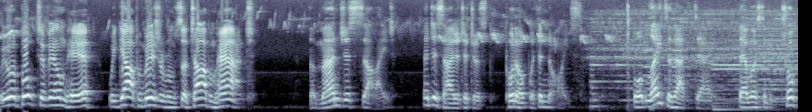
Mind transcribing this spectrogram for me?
We were booked to film here. We got permission from Sir Topham Hatt. The man just sighed and decided to just put up with the noise. But later that day, there was to be trouble,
